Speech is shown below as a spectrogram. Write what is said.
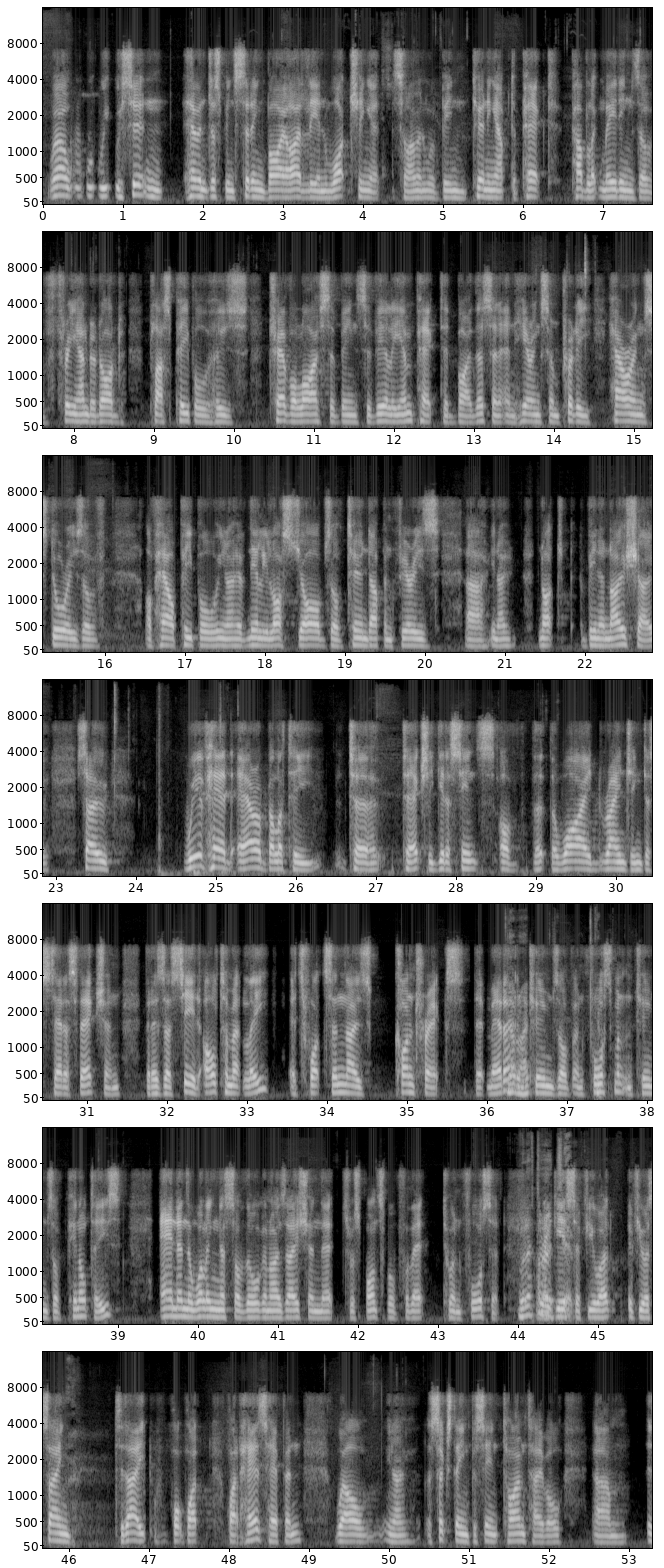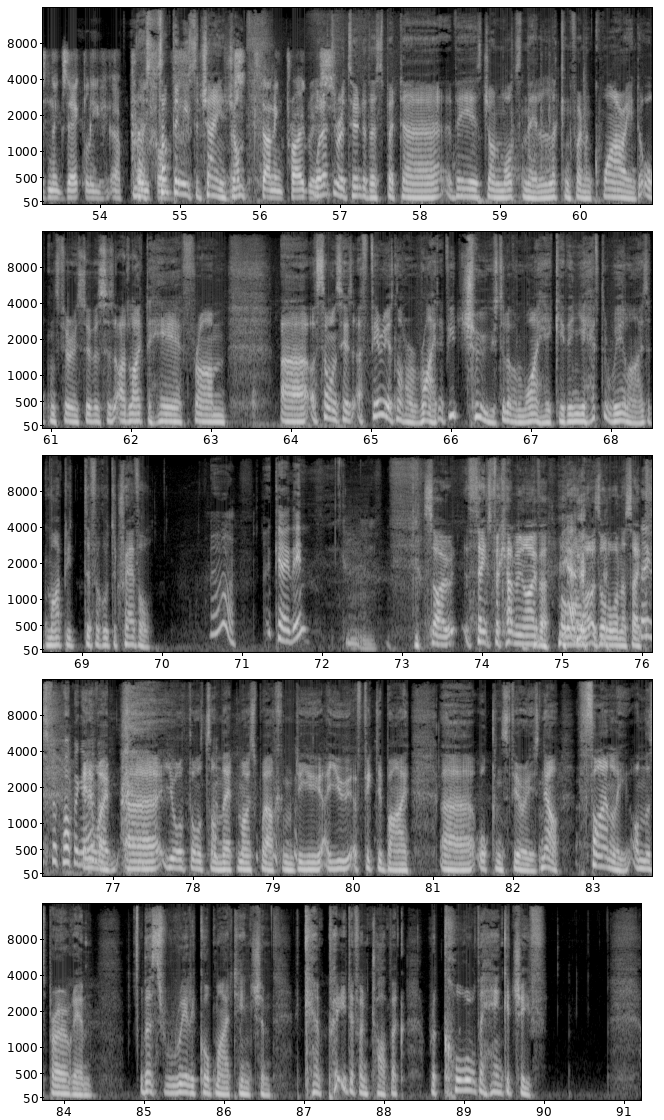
Well, we, we certain haven't just been sitting by idly and watching it, Simon. We've been turning up to packed public meetings of 300 odd plus people whose travel lives have been severely impacted by this and, and hearing some pretty harrowing stories of of how people, you know, have nearly lost jobs or turned up in ferries, uh, you know, not been a no-show. So we've had our ability to to actually get a sense of the, the wide-ranging dissatisfaction. But as I said, ultimately, it's what's in those contracts that matter right. in terms of enforcement, in terms of penalties. and in the willingness of the organisation that's responsible for that to enforce it. We'll and I guess if you are if you are saying to date what what what has happened, well, you know, a 16% timetable um, isn't exactly uh, No, something of needs to change, John. stunning progress. We'll have to return to this, but uh, there's John Watson there looking for an inquiry into Auckland's ferry services. I'd like to hear from. Uh, someone says a ferry is not a right. If you choose to live on Waiheke, then you have to realise it might be difficult to travel. Oh, okay then. So thanks for coming over. Yeah. That's all I want to say. Thanks for popping Anyway, over. uh, your thoughts on that? Most welcome. Do you are you affected by uh, Auckland's ferries? Now, finally, on this program, this really caught my attention. Completely different topic. Recall the handkerchief.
